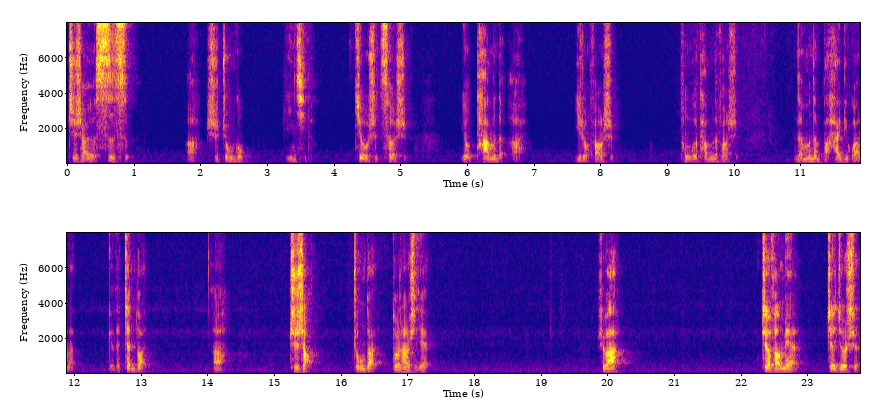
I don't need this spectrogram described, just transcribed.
至少有四次，啊，是中共引起的，就是测试，用他们的啊一种方式，通过他们的方式，能不能把海底关了，给它震断，啊，至少中断多长时间，是吧？这方面，这就是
